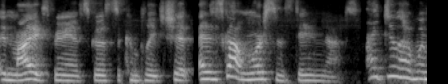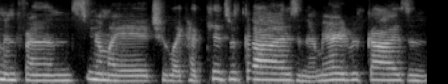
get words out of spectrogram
in my experience, goes to complete shit. And it's gotten worse since dating apps. I do have women friends, you know, my age, who like had kids with guys and they're married with guys, and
